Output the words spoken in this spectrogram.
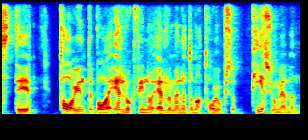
SD tar ju inte bara LO-kvinnor och LO-män, utan man tar ju också TCO-männen.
